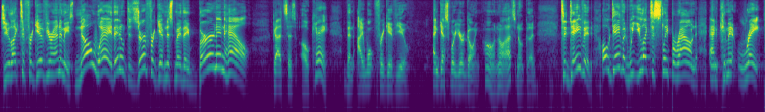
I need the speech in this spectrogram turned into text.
Do you like to forgive your enemies? No way. They don't deserve forgiveness. May they burn in hell. God says, okay, then I won't forgive you. And guess where you're going? Oh, no, that's no good. To David. Oh, David, we, you like to sleep around and commit rape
